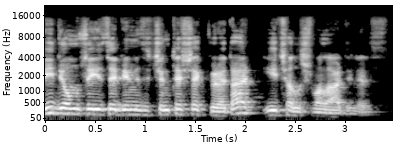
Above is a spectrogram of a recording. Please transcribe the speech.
Videomuzu izlediğiniz için teşekkür eder, iyi çalışmalar dileriz.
